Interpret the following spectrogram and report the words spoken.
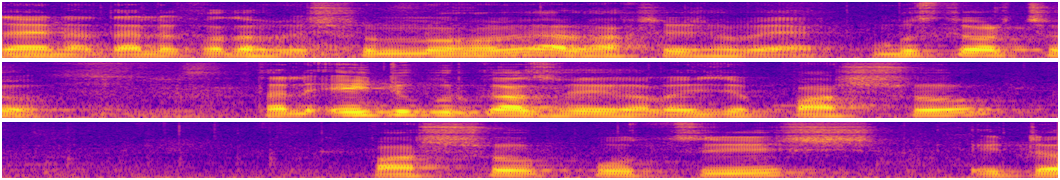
যায় না, তাহলে কত হবে? শূন্য হবে আর ভাগশেষ হবে এক, বুঝতে পারছ? তাহলে এইটুকুর কাজ হয়ে গেল, এই যে পাঁচশো পাঁচশো পঁচিশ, এটা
